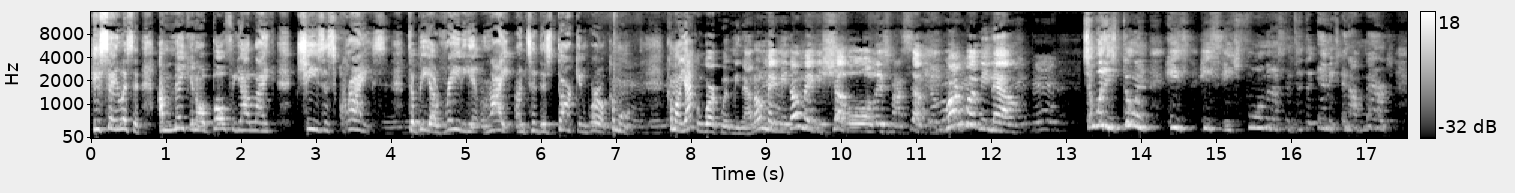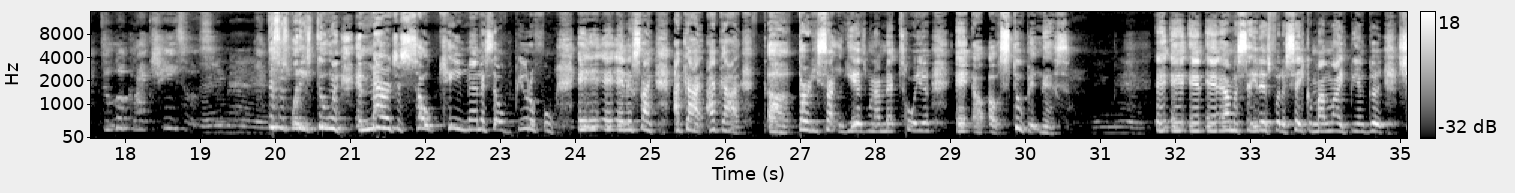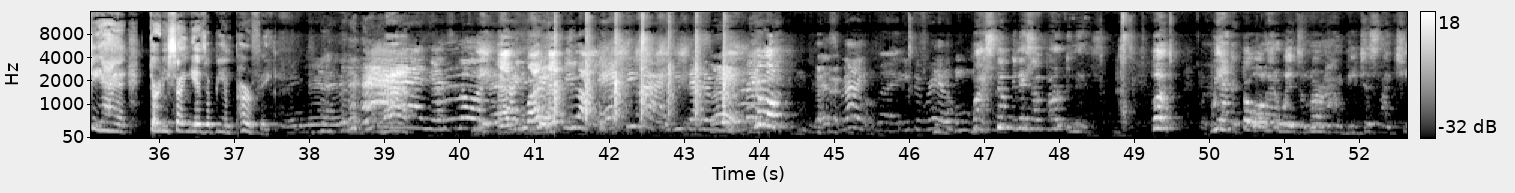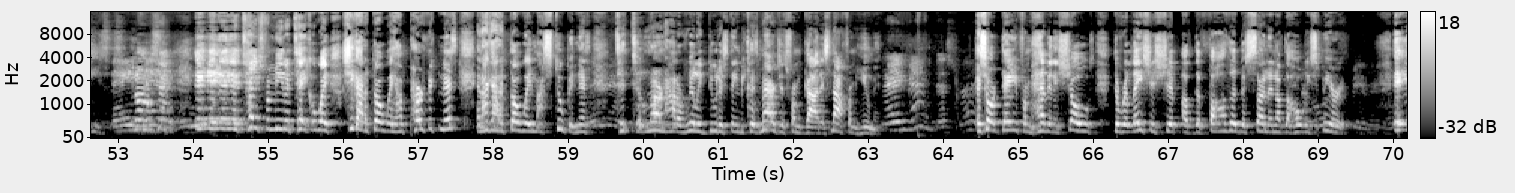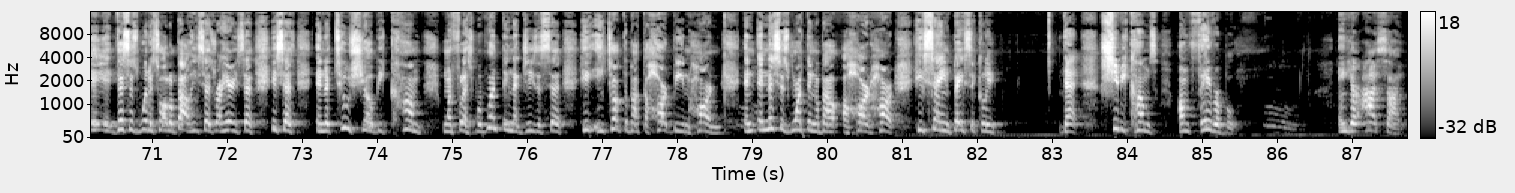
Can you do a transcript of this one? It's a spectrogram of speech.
He's saying, listen, I'm making all both of y'all like Jesus Christ to be a radiant light unto this darkened world. Come on. Come on, y'all can work with me now. Don't make me, don't make me shovel all this myself. Work with me now. So what he's doing, he's he's he's forming us into the image in our marriage to look like Jesus. Amen. This is what he's doing. And marriage is so key, man. It's so beautiful. And, and, and it's like I got I got uh, 30 something years when I met Toya and, uh, of stupidness. And, and, and, I'm going to say this for the sake of my life being good. She had 30 something years of being perfect. Amen. yes, Lord. Happy happy life. Happy life. You better Come on. That's right. Keep it real. My stupidness, her perfectness. But we have to throw all that away to learn how to be just like Jesus. Amen. You know what I'm saying? It, it, it, takes for me to take away, she got to throw away her perfectness, and I got to throw away my stupidness to, to learn how to really do this thing because marriage is from God, it's not from human. Amen. That's right. It's ordained from heaven. It shows the relationship of the Father, the Son, and of the Holy Spirit. It, it, it, this is what it's all about. He says right here, he says, he says, and the two shall become one flesh. But one thing that Jesus said, he, he talked about the heart being hardened. And, and this is one thing about a hard heart. He's saying basically that she becomes unfavorable in your eyesight.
